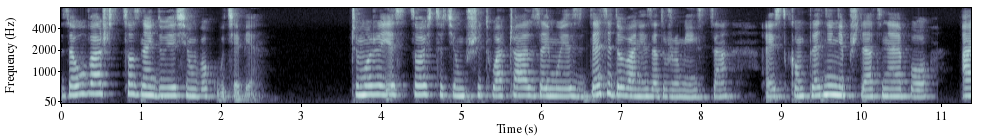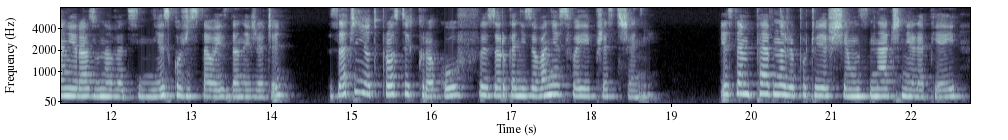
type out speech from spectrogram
Zauważ, co znajduje się wokół ciebie. Czy może jest coś, co cię przytłacza, zajmuje zdecydowanie za dużo miejsca, a jest kompletnie nieprzydatne, bo ani razu nawet nie skorzystałeś z danej rzeczy? Zacznij od prostych kroków zorganizowania swojej przestrzeni. Jestem pewna, że poczujesz się znacznie lepiej.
